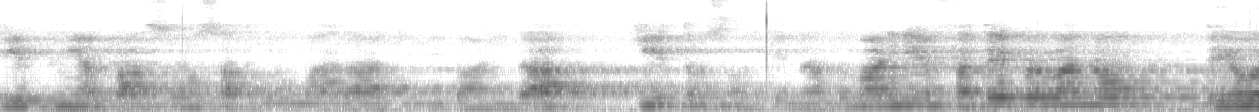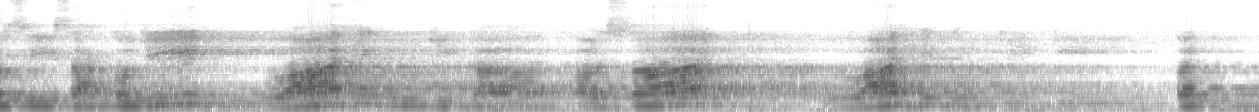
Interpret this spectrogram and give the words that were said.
ਕੀਰਤਨੀਆਂ ਪਾਸੋਂ ਸਤਿਗੁਰੂ ਮਹਾਰਾਜ ਜੀ ਦੀ ਬਾਣੀ ਦਾ ਕੀਰਤਨ ਸੁਣ ਕੇ ਆਨੰਦ ਮਾਣੀਏ। ਫਤਿਹ ਪ੍ਰਵਾਨੋ, ਦੇਹੋ ਸੀ ਸਾਖੋ ਜੀ, ਵਾਹਿਗੁਰੂ ਜੀ ਕਾ ਖਾਲਸਾ, ਵਾਹਿਗੁਰੂ ਜੀ ਕੀ ਫਤਿਹ।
